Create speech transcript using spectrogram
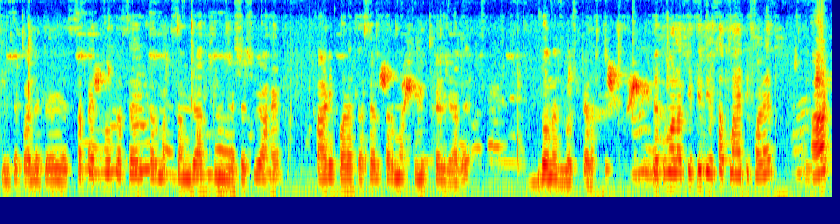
तुमचे पहिले ते सफेद होत असेल तर मग समजा तुम्ही यशस्वी आहे. काळी पडत असेल तर मग तुम्ही फेल झाले. दोनच गोष्टी राहतील. ते तुम्हाला किती दिवसात माहिती पडेल? आठ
